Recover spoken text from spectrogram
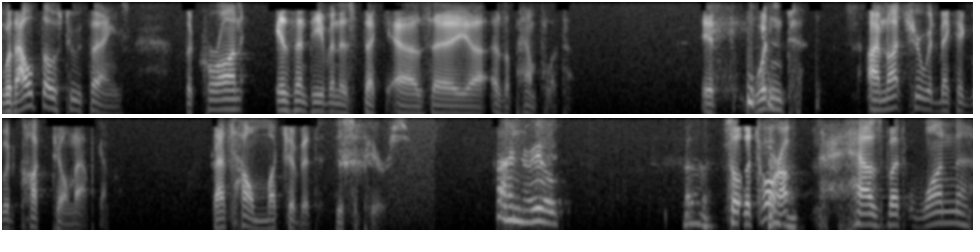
Without those two things, the Quran isn't even as thick as a uh, as a pamphlet. It wouldn't. I'm not sure would make a good cocktail napkin. That's how much of it disappears. Unreal. Uh, So the Torah has but one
